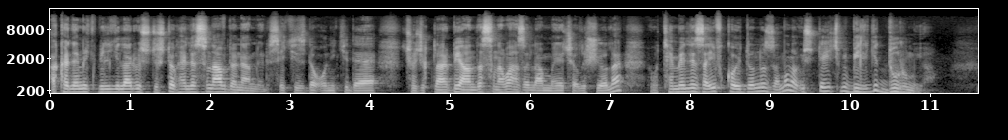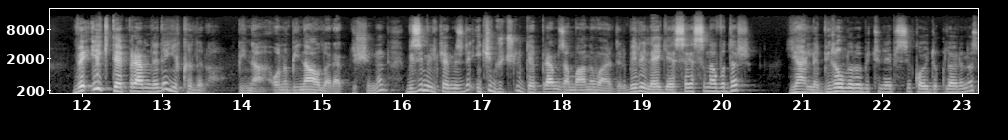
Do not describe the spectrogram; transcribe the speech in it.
akademik bilgiler üst üste hele sınav dönemleri 8'de 12'de çocuklar bir anda sınava hazırlanmaya çalışıyorlar. O temeli zayıf koyduğunuz zaman o üstte hiçbir bilgi durmuyor. Ve ilk depremde de yıkılır o bina. Onu bina olarak düşünün. Bizim ülkemizde iki güçlü deprem zamanı vardır. Biri LGS sınavıdır. Yerle bir olur o bütün hepsi koyduklarınız.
